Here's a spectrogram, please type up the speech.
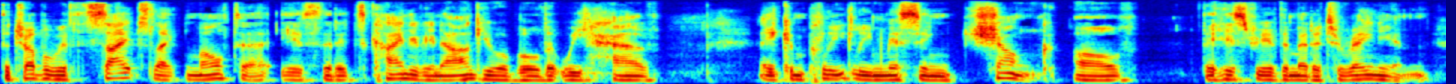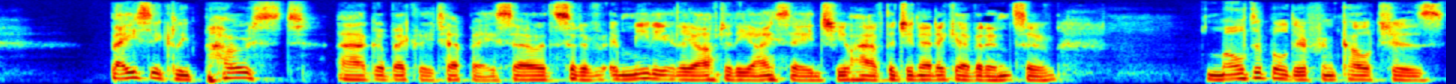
the trouble with sites like Malta is that it's kind of inarguable that we have a completely missing chunk of the history of the Mediterranean, basically post uh, Göbekli Tepe. So sort of immediately after the Ice Age, you have the genetic evidence of multiple different cultures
